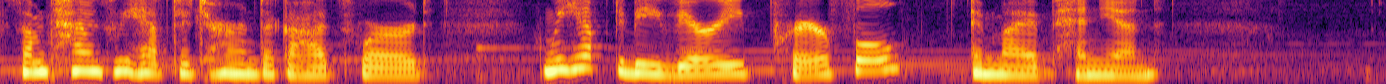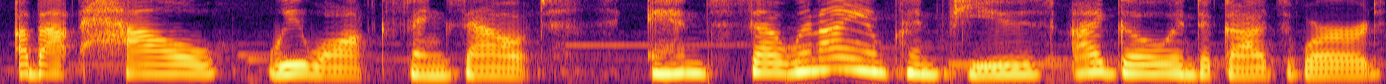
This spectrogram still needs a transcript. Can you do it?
Sometimes we have to turn to God's Word. We have to be very prayerful, in my opinion, about how we walk things out. And so when I am confused, I go into God's Word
